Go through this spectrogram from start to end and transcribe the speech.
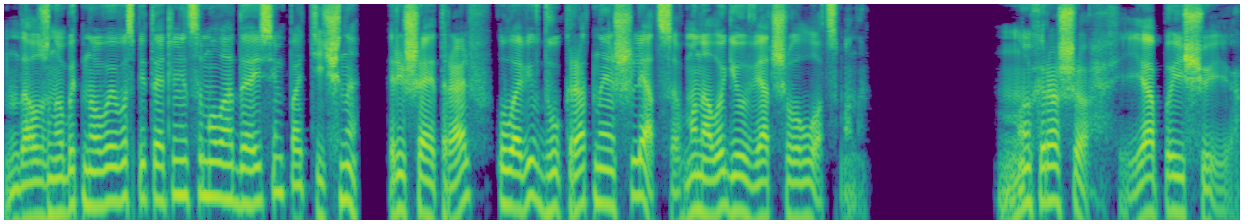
«Должно быть, новая воспитательница молодая и симпатична», — решает Ральф, уловив двукратное «шляться» в монологе увядшего лоцмана. «Ну хорошо, я поищу ее.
